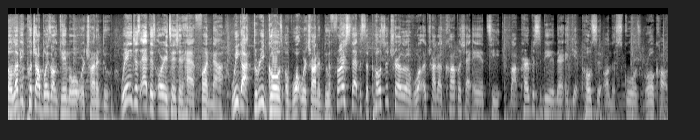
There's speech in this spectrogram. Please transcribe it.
So let me put y'all boys on game of what we're trying to do. We ain't just at this orientation have fun now. We got three goals of what we're trying to do. The first step is to post a trailer of what I'm trying to accomplish at A&T, my purpose being there, and get posted on the school's roll call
